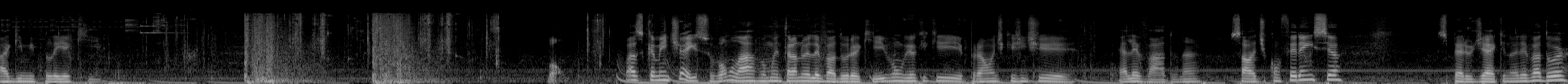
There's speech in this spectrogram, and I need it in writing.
a gameplay aqui. Bom, basicamente é isso. Vamos lá, vamos entrar no elevador aqui e vamos ver o que, que para onde que a gente é levado, né? Sala de conferência. Espere o Jack no elevador.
